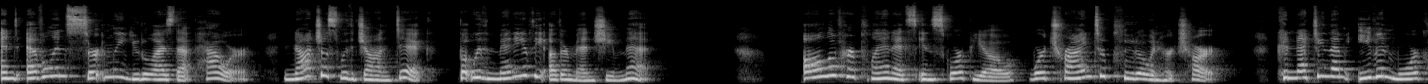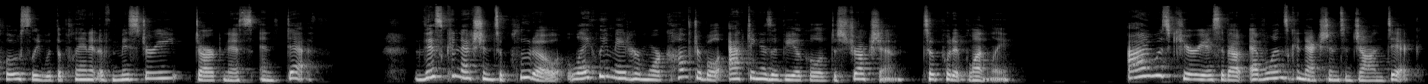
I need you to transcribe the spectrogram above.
and Evelyn certainly utilized that power, not just with John Dick, but with many of the other men she met. All of her planets in Scorpio were trine to Pluto in her chart, connecting them even more closely with the planet of mystery, darkness, and death. This connection to Pluto likely made her more comfortable acting as a vehicle of destruction, to put it bluntly. I was curious about Evelyn's connection to John Dick,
